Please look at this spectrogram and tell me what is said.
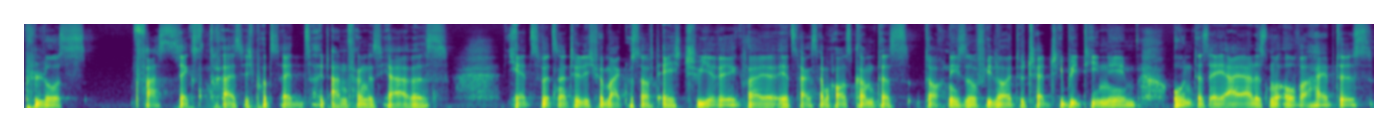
plus fast 36 Prozent seit Anfang des Jahres. Jetzt wird es natürlich für Microsoft echt schwierig, weil jetzt langsam rauskommt, dass doch nicht so viele Leute ChatGPT nehmen und dass AI alles nur overhyped ist.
